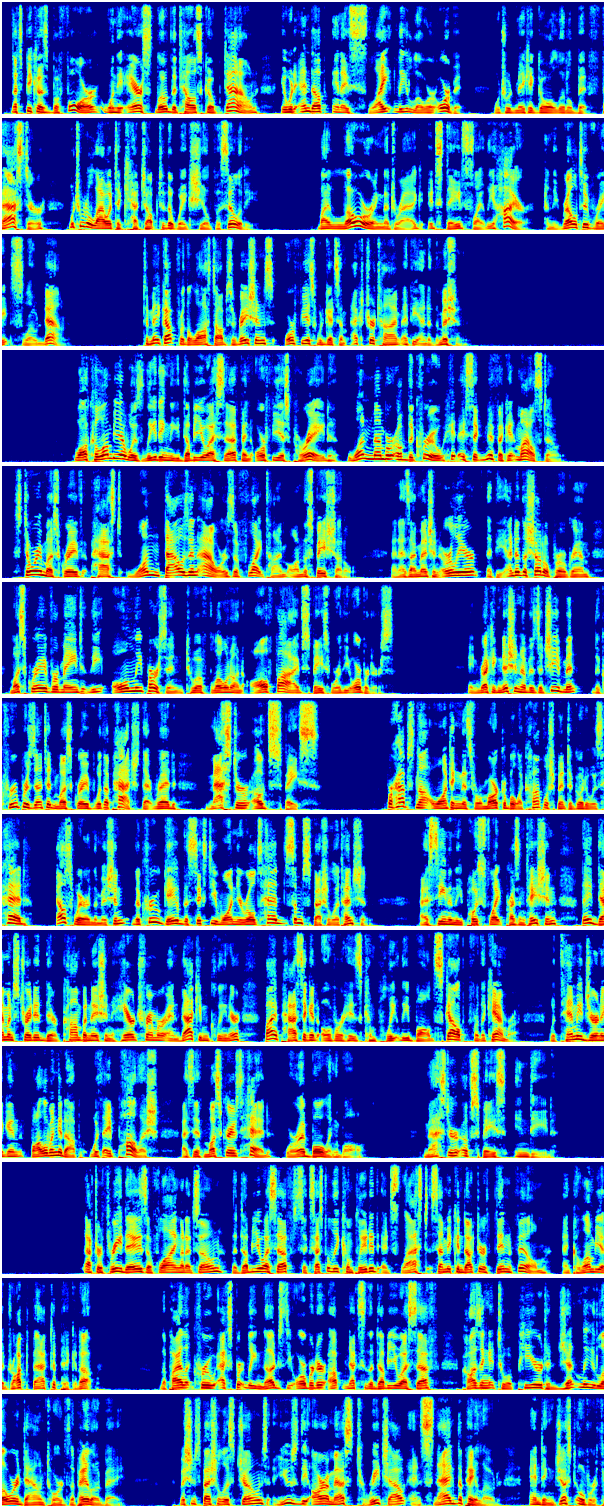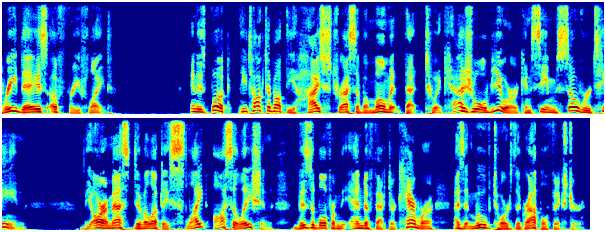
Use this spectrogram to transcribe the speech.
That's because before, when the air slowed the telescope down, it would end up in a slightly lower orbit, which would make it go a little bit faster, which would allow it to catch up to the wake shield facility. By lowering the drag, it stayed slightly higher, and the relative rate slowed down. To make up for the lost observations, ORFEUS would get some extra time at the end of the mission. While Columbia was leading the WSF and ORFEUS parade, one member of the crew hit a significant milestone. Story Musgrave passed 1,000 hours of flight time on the space shuttle, and as I mentioned earlier, at the end of the shuttle program, Musgrave remained the only person to have flown on all five spaceworthy orbiters. In recognition of his achievement, the crew presented Musgrave with a patch that read, Master of Space. Perhaps not wanting this remarkable accomplishment to go to his head, elsewhere in the mission, the crew gave the 61 year old's head some special attention. As seen in the post-flight presentation, they demonstrated their combination hair trimmer and vacuum cleaner by passing it over his completely bald scalp for the camera, with Tammy Jernigan following it up with a polish as if Musgrave's head were a bowling ball. Master of Space indeed. After three days of flying on its own, the WSF successfully completed its last semiconductor thin film, and Columbia dropped back to pick it up. The pilot crew expertly nudged the orbiter up next to the WSF, causing it to appear to gently lower down towards the payload bay. Mission Specialist Jones used the RMS to reach out and snag the payload, ending just over three days of free flight. In his book, he talked about the high stress of a moment that to a casual viewer can seem so routine, the RMS developed a slight oscillation visible from the end effector camera as it moved towards the grapple fixture.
